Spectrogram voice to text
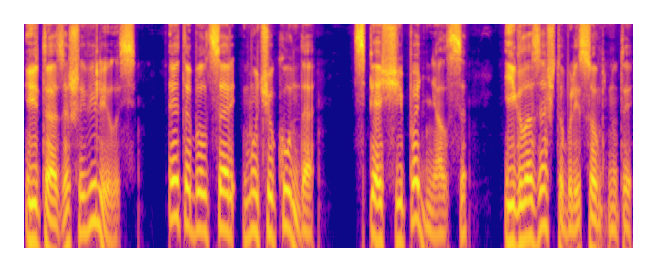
и та зашевелилась. Это был царь Мучукунда. спящий поднялся, и глаза, что были сомкнуты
